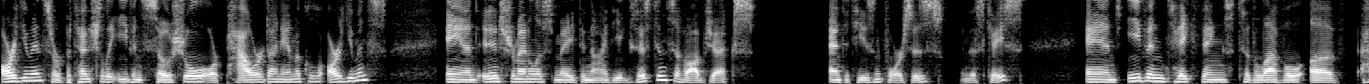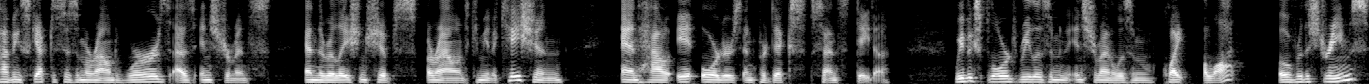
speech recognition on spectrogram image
arguments or potentially even social or power dynamical arguments. And an instrumentalist may deny the existence of objects, entities, and forces, in this case, and even take things to the level of having skepticism around words as instruments and the relationships around communication and how it orders and predicts sense data. We've explored realism and instrumentalism quite a lot over the streams,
